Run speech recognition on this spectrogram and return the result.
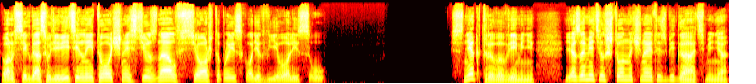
Он всегда с удивительной точностью знал все, что происходит в его лесу. С некоторого времени я заметил, что он начинает избегать меня.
